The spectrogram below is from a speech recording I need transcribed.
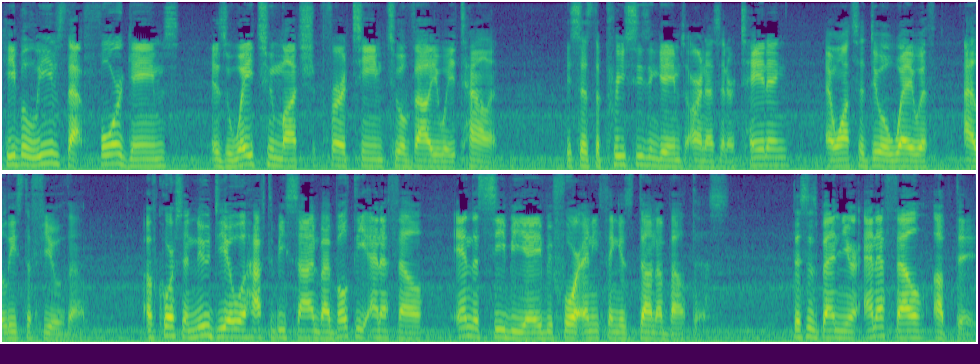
He believes that four games is way too much for a team to evaluate talent. He says the preseason games aren't as entertaining and wants to do away with at least a few of them. Of course, a new deal will have to be signed by both the NFL and the CBA before anything is done about this. This has been your NFL update.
